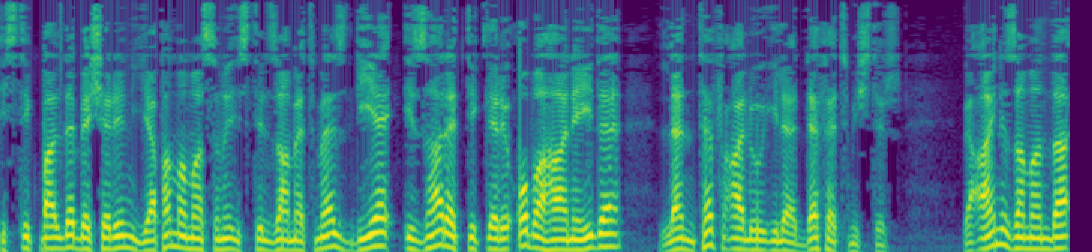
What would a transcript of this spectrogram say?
istikbalde beşerin yapamamasını istilzam etmez diye izhar ettikleri o bahaneyi de len tef'alu ile def etmiştir ve aynı zamanda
